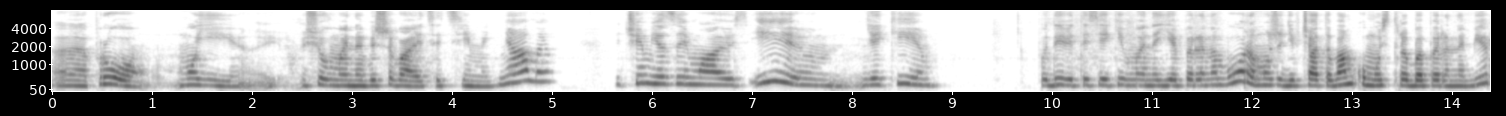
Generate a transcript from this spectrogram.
е, про мої, що в мене вишивається цими днями, чим я займаюсь, і які Подивитесь, які в мене є перенабори. Може, дівчата, вам комусь треба перенабір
